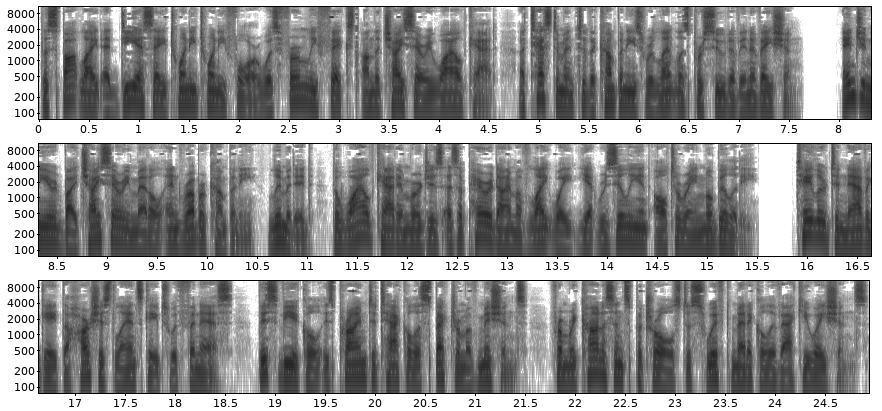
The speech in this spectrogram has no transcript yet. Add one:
the spotlight at DSA 2024 was firmly fixed on the Chaiseri Wildcat, a testament to the company's relentless pursuit of innovation. Engineered by Chaiseri Metal and Rubber Company, Limited, the Wildcat emerges as a paradigm of lightweight yet resilient all-terrain mobility. Tailored to navigate the harshest landscapes with finesse, this vehicle is primed to tackle a spectrum of missions, from reconnaissance patrols to swift medical evacuations.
